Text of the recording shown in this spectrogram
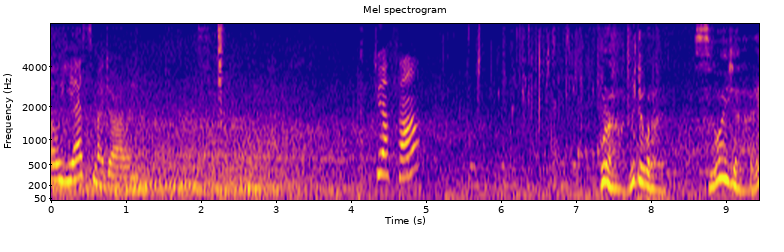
Oh, yes, my darling. Tu as faim ほら、見てごらん。すごいじゃない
